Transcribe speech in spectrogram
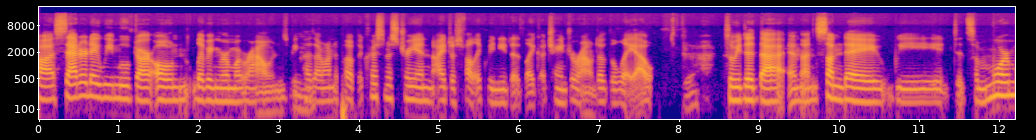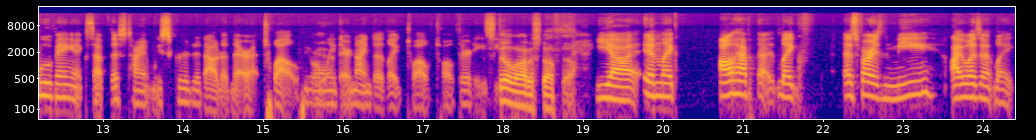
uh saturday we moved our own living room around because i wanted to put up the christmas tree and i just felt like we needed like a change around of the layout Yeah. so we did that and then sunday we did some more moving except this time we screwed it out in there at 12 we were Yeah. only there 9 to like 12 12 30 Still a lot of stuff though. yeah, and like I'll have uh, like as far as me, I wasn't like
